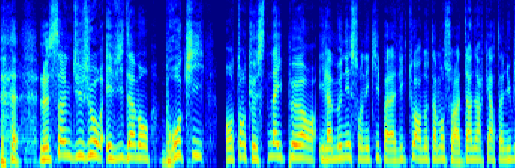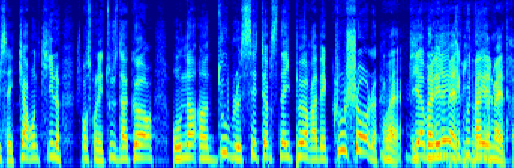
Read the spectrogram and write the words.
le 5 du jour, évidemment, Broky en tant que sniper, il a mené son équipe à la victoire, notamment sur la dernière carte Anubis avec 40 kills. Je pense qu'on est tous d'accord. On a un double setup sniper avec Crucial. Ouais, Qui il a brillé, le mettre, écoutez, le mettre.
